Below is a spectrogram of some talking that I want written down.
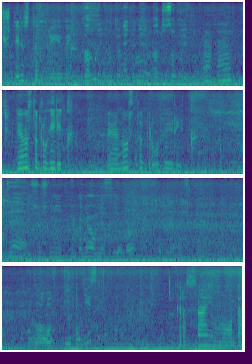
400 гривень. Загуляйте в интернете, они от 600 гривен. Угу. 92 рік. 92 рік. Че, что ж не, не коня у меня съел, да? Краса і мода.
